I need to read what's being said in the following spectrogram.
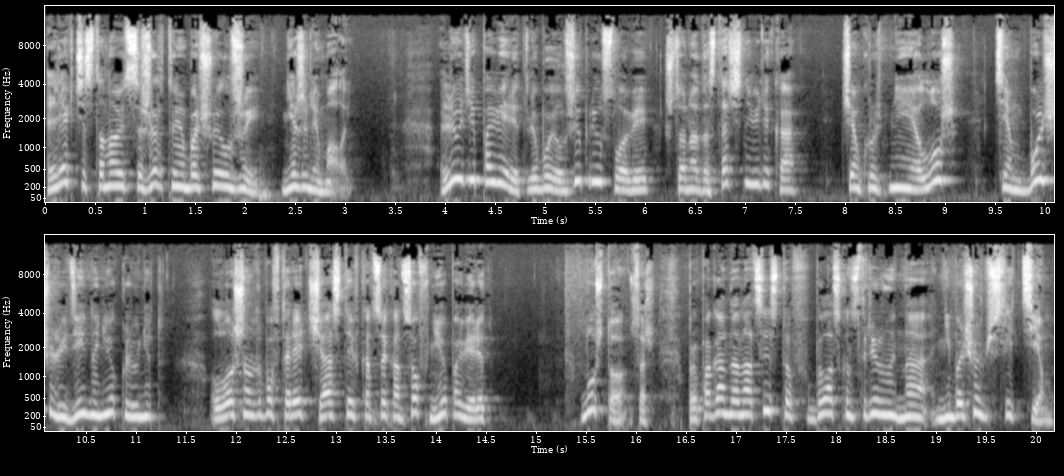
легче становятся жертвами большой лжи, нежели малой. Люди поверят любой лжи при условии, что она достаточно велика. Чем крупнее ложь, тем больше людей на нее клюнет. Ложь надо повторять часто, и в конце концов в нее поверят. Ну что, Саш, пропаганда нацистов была сконцентрирована на небольшом числе тем,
